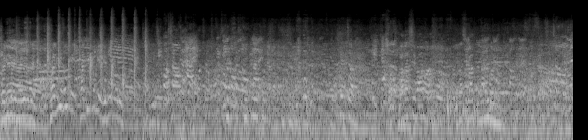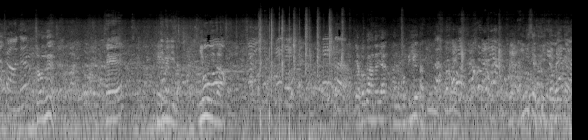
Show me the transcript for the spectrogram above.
자기 소개 자기 소개 자기 소개 자기 소개 일본어로. 自己紹介自己紹介私は私はって何語に저는 저는 저는 개 개입だ 다. 이문だ。いや,僕あのやあの僕ユータって言うんですけど、いやイニシャル言った方がいいから、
